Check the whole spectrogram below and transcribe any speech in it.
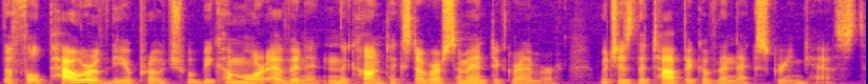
The full power of the approach will become more evident in the context of our semantic grammar, which is the topic of the next screencast.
